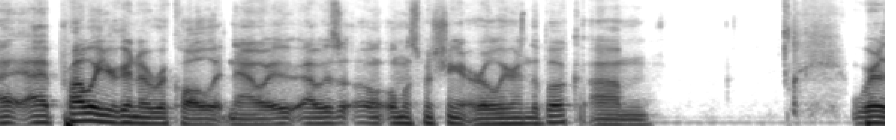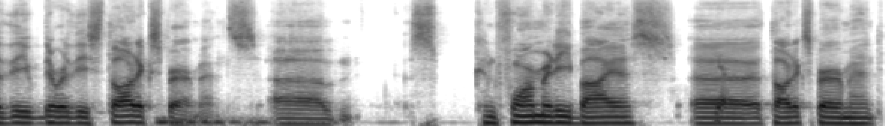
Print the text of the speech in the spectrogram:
I, I, probably you're going to recall it now. I was almost mentioning it earlier in the book. Um, where the there were these thought experiments, uh, conformity bias uh, thought experiment,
